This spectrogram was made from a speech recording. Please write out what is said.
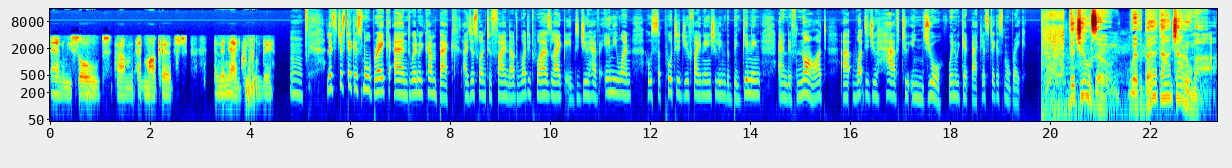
and we sold um, at markets, and then yeah, it grew from there. Mm. Let's just take a small break, and when we come back, I just want to find out what it was like. Did you have anyone who supported you financially in the beginning? And if not, uh, what did you have to endure when we get back? Let's take a small break. The Chill Zone with Bertha Charuma.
